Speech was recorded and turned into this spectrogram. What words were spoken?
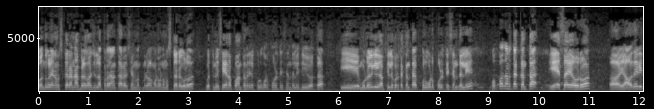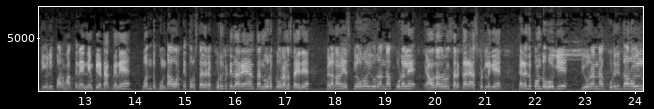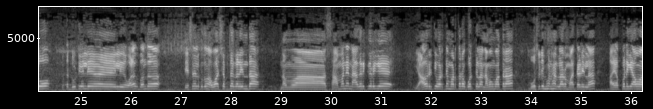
ಬಂಧುಗಳೇ, ನಮಸ್ಕಾರ. ನಾ ಬೆಳಗಾವಿ ಜಿಲ್ಲಾ ಪ್ರಧಾನ ಕಾರ್ಯದರ್ಶಿ ಹನುಮಂತ ಮಡವಾಳ್ ಮಾಡುವ ನಮಸ್ಕಾರಗಳು. ಇವತ್ತಿನ ವಿಷಯ ಏನಪ್ಪಾ ಅಂತಂದ್ರೆ ಕುರುಗೋಡು ಪೊಲೀಸ್ ಸ್ಟೇಷನ್ದಲ್ಲಿ ಇದ್ದೀವಿ ಇವತ್ತು. ಈ ಮುಡಲ್ಗಿ ವ್ಯಾಪ್ತಿಯಲ್ಲಿ ಬರ್ತಕ್ಕಂಥ ಕುಲಗೋಡು ಪೊಲೀಸ್ ಸ್ಟೇಷನ್ದಲ್ಲಿ ಕೊಪ್ಪದ ಅಂತಕ್ಕಂಥ ಎ ಎಸ್ ಐ ಅವರು ಯಾವುದೇ ರೀತಿ ಯೂನಿಫಾರ್ಮ್ ಹಾಕ್ತೇನೆ ನೇಮ್ ಪ್ಲೇಟ್ ಹಾಕ್ತೇನೆ ಒಂದು ಗುಂಡಾ ವರ್ತನೆ ತೋರಿಸ್ತಾ ಇದ್ದಾರೆ. ಕುಡಿದು ಬಿಟ್ಟಿದ್ದಾರೆ ಅಂತ ನೂರಕ್ಕೆ ನೂರು ಅನಿಸ್ತಾ ಇದೆ. ಬೆಳಗಾವಿ ಎಸ್ ಪಿ ಅವರು ಇವರನ್ನ ಕೂಡಲೇ ಯಾವುದಾದ್ರೂ ಒಂದು ಸರ್ಕಾರಿ ಹಾಸ್ಪಿಟ್ಲಿಗೆ ಕರೆದುಕೊಂಡು ಹೋಗಿ ಇವರನ್ನ ಕುಡಿದಿದ್ದಾರೋ ಇಲ್ಲವೋ ಮತ್ತು ಡ್ಯೂಟಿಯಲ್ಲಿ ಇಲ್ಲಿ ಒಳಗೆ ಬಂದು ಸ್ಟೇಷನಲ್ಲಿ ಕೂತ್ಕೊಂಡು ಅವಾಶಬ್ದಗಳಿಂದ ನಮ್ಮ ಸಾಮಾನ್ಯ ನಾಗರಿಕರಿಗೆ ಯಾವ ರೀತಿ ವರ್ತನೆ ಮಾಡ್ತಾರೋ ಗೊತ್ತಿಲ್ಲ. ನಮಗೆ ಮಾತ್ರ ಬೋಸಡಿ ಮನ ಎಲ್ಲರೂ ಮಾತಾಡಿಲ್ಲ. ಆ ಅಪ್ಪನಿಗೆ ಅವ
